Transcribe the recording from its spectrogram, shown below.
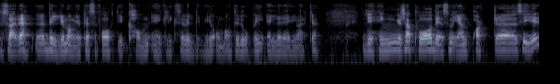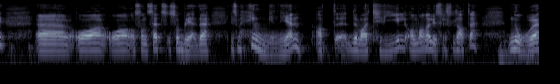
dessverre, eh, veldig mange pressefolk de kan egentlig ikke så veldig mye om antidoping eller regelverket. De henger seg på det som én part uh, sier. Uh, og, og, og, sånn sett så ble det liksom hengende igjen at det var tvil om analyseresultatet. Noe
